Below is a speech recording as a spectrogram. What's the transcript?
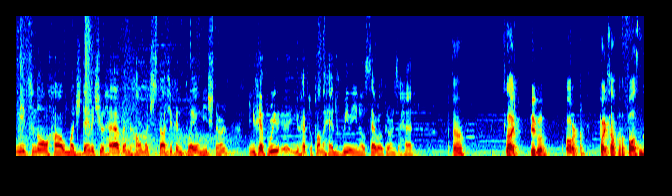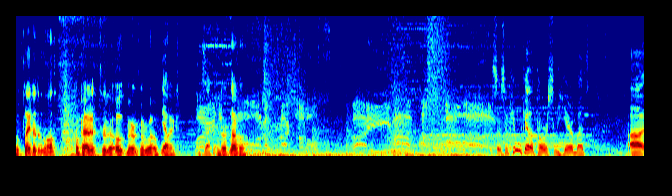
need to know how much damage you have and how much stuff you can play on each turn, and you have really uh, you have to plan ahead really you know several turns ahead. Yeah. It's like people, or for example, person who played it a lot, compared it to the old Miracle Rogue, Yep. like Exactly. on that level. So, so he will get a Taurus in here, but uh,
